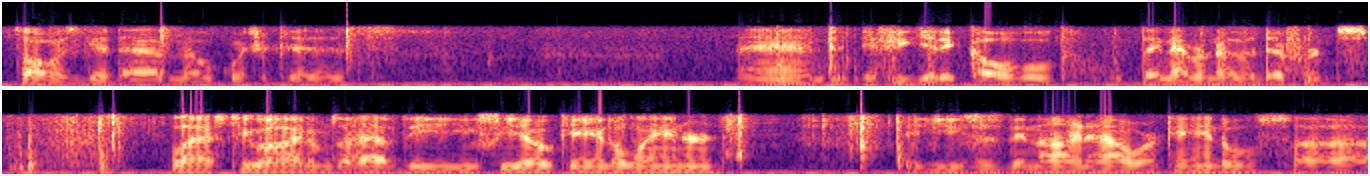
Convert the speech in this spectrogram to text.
It's always good to have milk with your kids. and if you get it cold, they never know the difference. Last two items, I have the UCO candle lantern. It uses the 9-hour candles. Uh,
